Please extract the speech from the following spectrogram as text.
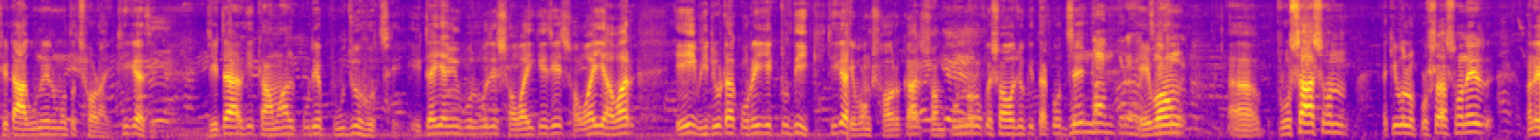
সেটা আগুনের মতো ছড়ায় ঠিক আছে? যেটা আর কি কামালপুরে পুজো হচ্ছে। এটাই আমি বলব যে সবাইকে যে সবাই আবার এই ভিডিওটা করেই একটু দিক ঠিক আছে? এবং সরকার সম্পূর্ণরূপে সহযোগিতা করছে এবং প্রশাসন কি বলব প্রশাসনের মানে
